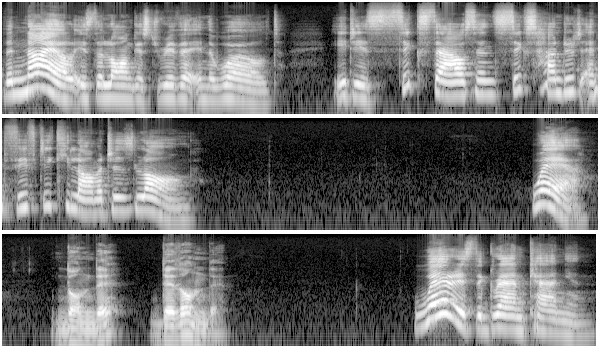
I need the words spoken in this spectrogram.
The Nile is the longest river in the world. It is 6,650 kilometers long. Where? ¿Dónde? ¿De dónde? Where is the Grand Canyon?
